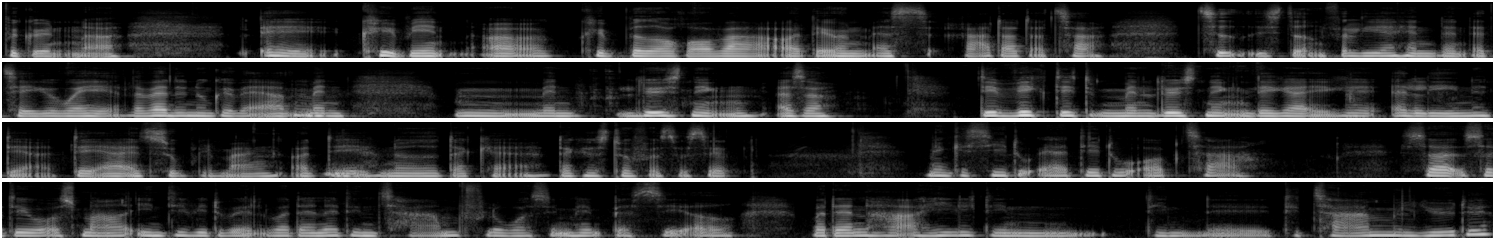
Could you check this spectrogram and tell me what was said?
begynde at øh, købe ind og købe bedre råvarer og lave en masse retter, der tager tid, i stedet for lige at hente den der takeaway, eller hvad det nu kan være. Mm. Men, men løsningen, altså det er vigtigt, men løsningen ligger ikke alene der. Det er et supplement, og det er ja. noget, der kan, der kan stå for sig selv. Man kan sige, at du er det, du optager. Så, så det er jo også meget individuelt. Hvordan er din tarmflora simpelthen baseret? Hvordan har hele din, din, øh, dit tarmmiljø det?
